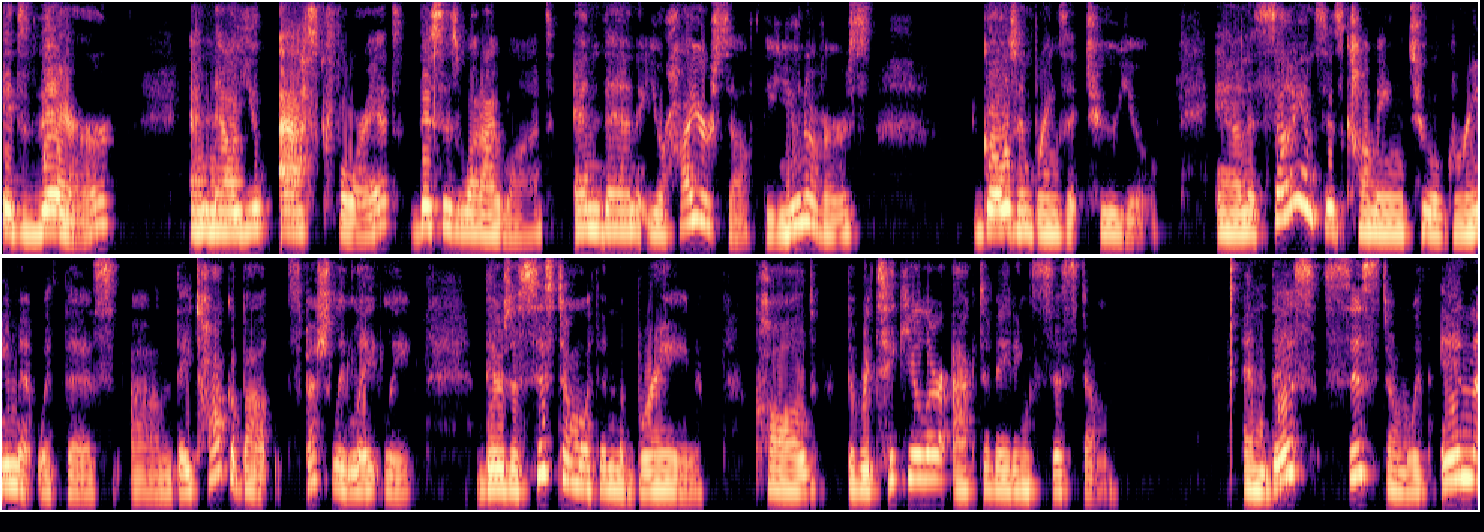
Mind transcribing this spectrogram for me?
it's there. And now you ask for it. This is what I want. And then your higher self, the universe, goes and brings it to you. And science is coming to agreement with this. Um, they talk about, especially lately, there's a system within the brain called the reticular activating system. And this system within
